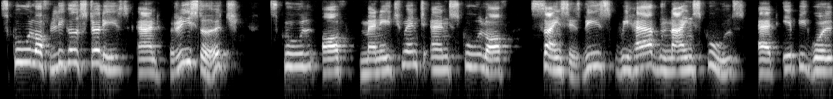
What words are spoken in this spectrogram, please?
School of Legal Studies and Research, School of Management and School of Sciences. These, we have nine schools at AP Goyal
